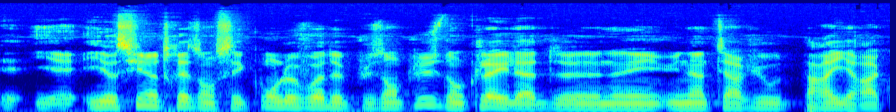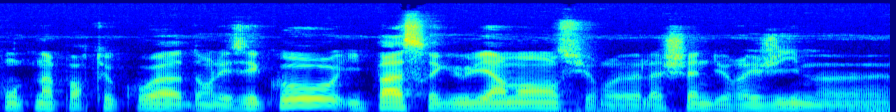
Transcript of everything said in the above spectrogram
Il y a aussi une autre raison c'est qu'on le voit de plus en plus donc là il a donné une interview pareil il raconte n'importe quoi dans les échos il passe régulièrement sur euh, la chaîne du régime euh,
